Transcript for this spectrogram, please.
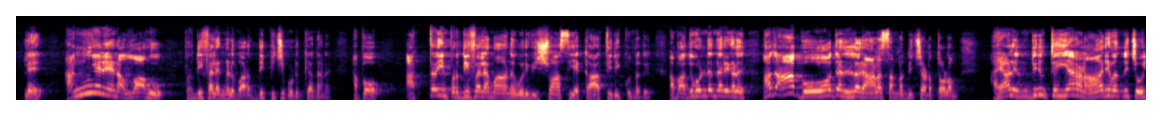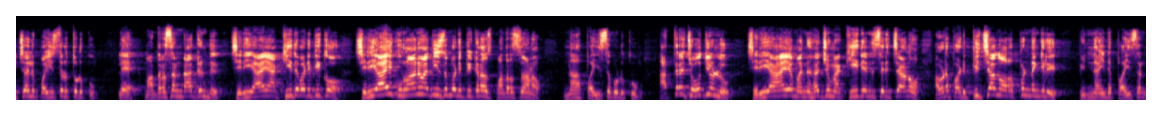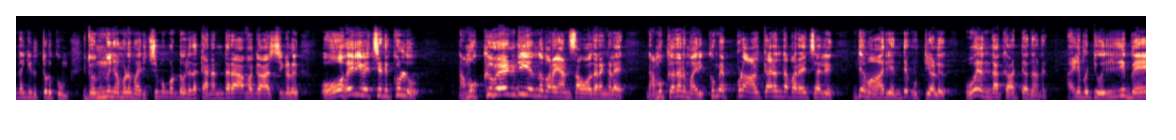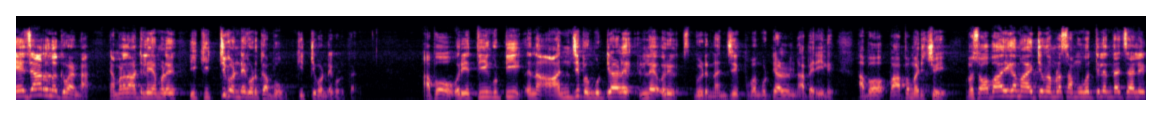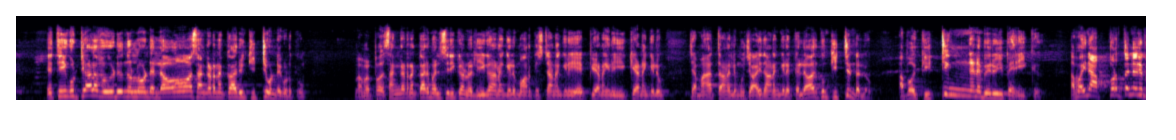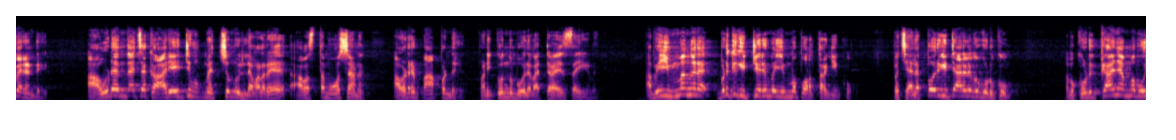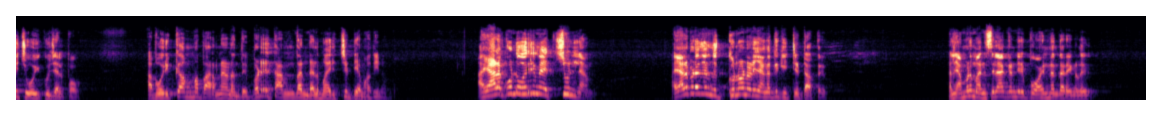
അല്ലേ? അങ്ങനെയാണ് അള്ളാഹു പ്രതിഫലങ്ങൾ വർദ്ധിപ്പിച്ചു കൊടുക്കുക എന്നാണ്. അപ്പോൾ അത്രയും പ്രതിഫലമാണ് ഒരു വിശ്വാസിയെ കാത്തിരിക്കുന്നത്. അപ്പം അതുകൊണ്ട് എന്താ നിങ്ങൾ അത് ആ ബോധമുള്ള ഒരാളെ സംബന്ധിച്ചിടത്തോളം അയാൾ എന്തിനും തയ്യാറാണ്. ആര് വന്ന് ചോദിച്ചാലും പൈസ എടുത്തു കൊടുക്കും. അല്ലേ? മദ്രസ ഉണ്ടാക്കുന്നുണ്ട് ശരിയായ അക്കീത പഠിപ്പിക്കോ. ശരിയായ ഖുർആാനും ഹദീസും പഠിപ്പിക്കണ മദ്രസ ആണോ? എന്നാ പൈസ കൊടുക്കും. അത്ര ചോദ്യമുള്ളൂ. ശരിയായ മനഹജും അക്കീത അനുസരിച്ചാണോ? അവിടെ പഠിപ്പിച്ചാന്ന് ഉറപ്പുണ്ടെങ്കിൽ പിന്നെ അതിന്റെ പൈസ ഉണ്ടെങ്കിൽ എടുത്തു കൊടുക്കും. ഇതൊന്നും നമ്മൾ മരിച്ചുമ്പോൾ കൊണ്ടുപോകില്ല. ഇതൊക്കെ അനന്തരാവകാശികൾ ഓഹരി വെച്ചെടുക്കുള്ളൂ നമുക്ക് വേണ്ടി എന്ന് പറയാൻ സഹോദരങ്ങളെ നമുക്കതാണ് മരിക്കുമ്പോൾ എപ്പോഴും ആൾക്കാരെന്താ പറയുക എന്റെ മാരി എന്റെ കുട്ടികൾ ഓരെന്താ കാട്ടുക എന്നാണ്. അതിനെപ്പറ്റി ഒരു ബേജാറും നിങ്ങൾക്ക് വേണ്ട. നമ്മുടെ നാട്ടിൽ നമ്മൾ ഈ കിറ്റ് കൊണ്ടേ കൊടുക്കാൻ പോകും കിറ്റ് കൊണ്ടേ കൊടുക്കാൻ. അപ്പോൾ ഒരു എത്തിയും കുട്ടി എന്ന അഞ്ച് പെൺകുട്ടികൾ ഉള്ള ഒരു വീടുണ്ട്. അഞ്ച് പെൺകുട്ടികൾ ആ പെരയിൽ അപ്പോൾ വാപ്പ മരിച്ചുപോയി. അപ്പോൾ സ്വാഭാവികമായിട്ടും നമ്മുടെ സമൂഹത്തിൽ എന്താ വെച്ചാൽ എത്തിയും കുട്ടികളെ വീട് എന്നുള്ളതുകൊണ്ട് എല്ലാ സംഘടനക്കാരും കിറ്റ് കൊണ്ടേ കൊടുക്കും. നമ്മളിപ്പോൾ സംഘടനക്കാർ മത്സരിക്കണല്ലോ ലീഗാണെങ്കിലും മാർക്കിസ്റ്റ് ആണെങ്കിലും എ പി ആണെങ്കിലും ഇ കെ ആണെങ്കിലും ജമാഅത്ത് ആണെങ്കിലും മുജാഹിദ് ആണെങ്കിലും ഒക്കെ എല്ലാവർക്കും കിറ്റ് ഉണ്ടല്ലോ അപ്പോൾ കിറ്റ് ഇങ്ങനെ വരും ഈ പെരീക്ക്. അപ്പോൾ അതിന്റെ അപ്പുറത്ത് തന്നെ ഒരു പെരുണ്ട്. അവിടെ എന്താ വെച്ചാൽ കാര്യമായിട്ട് മെച്ചൊന്നുമില്ല. വളരെ അവസ്ഥ മോശമാണ് അവിടെ ഒരു പാപ്പുണ്ട് പണിക്കൊന്നും പോലെ പറ്റ വയസ്സായിക്കണ്. അപ്പോൾ ഈ ഇമ്മ ഇങ്ങനെ ഇവിടേക്ക് കിറ്റ് വരുമ്പോൾ ഇമ്മ പുറത്തിറങ്ങിക്കും. അപ്പോൾ ചിലപ്പോൾ ഒരു കിറ്റാരലൊക്കെ കൊടുക്കും. അപ്പോൾ കൊടുക്കാൻ അമ്മ പോയി ചോദിക്കും ചിലപ്പോൾ അപ്പോൾ ഒരിക്കൽ അമ്മ പറഞ്ഞാണെന്ത്? ഇവിടെ ഒരു തന്തണ്ട്. അത് മരിച്ചിട്ടിയാൽ മതിനൊന്ന് അയാളെ കൊണ്ട് ഒരു മെച്ചമില്ല. അയാൾ ഇവിടെ നിൽക്കണോണ്ടാണ് ഞങ്ങൾക്ക് കിറ്റ് കിട്ടാത്തത്. അല്ല നമ്മൾ മനസ്സിലാക്കേണ്ട ഒരു പോയിന്റ് എന്താ നിങ്ങൾ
